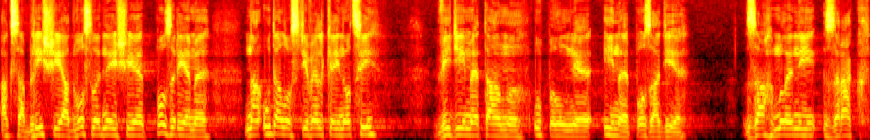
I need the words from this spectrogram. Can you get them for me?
Ak sa bližšie a dôslednejšie pozrieme na udalosti Veľkej noci, vidíme tam úplne iné pozadie. Zahmlený zrak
